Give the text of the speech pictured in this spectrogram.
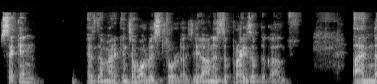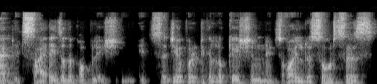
Second, as the Americans have always told us, Iran is the prize of the Gulf. And that its size of the population, its geopolitical location, its oil resources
